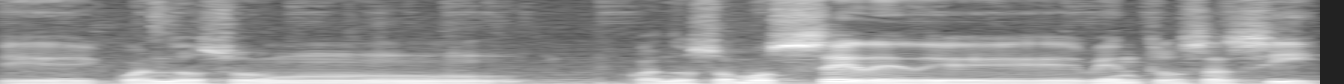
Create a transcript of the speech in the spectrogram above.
eh, cuando son cuando somos sede de eventos así,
